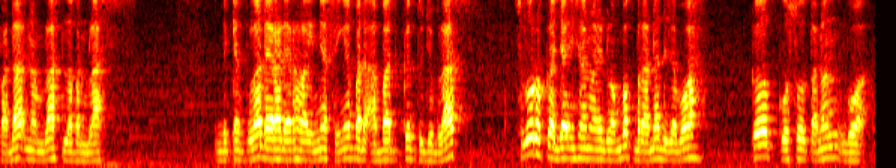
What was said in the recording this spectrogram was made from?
pada 1618. Demikian pula daerah-daerah lainnya sehingga pada abad ke-17 seluruh kerajaan Islam yang ada di Lombok berada di bawah kesultanan Goa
